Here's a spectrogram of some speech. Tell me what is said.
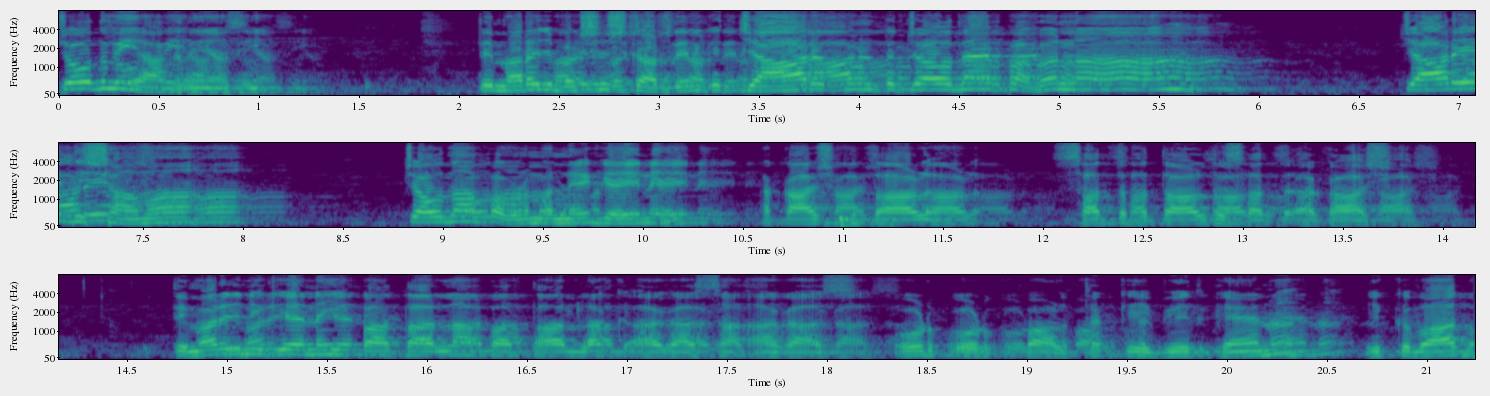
14ਵੀਂ ਆਖਦੇ ਹਾਂ ਅਸੀਂ। ਤੇ ਮਹਾਰਾਜ ਬਖਸ਼ਿਸ਼ ਕਰਦੇ ਨੇ ਕਿ ਚਾਰ ਕੁੰਟ 14 ਭਵਨ। ਚਾਰੇ ਦਿਸ਼ਾਵਾਂ 14 ਭਵਨ ਮੰਨੇ ਗਏ ਨੇ। ਆਕਾਸ਼ ਪਤਾਲ, ਸੱਤ ਪਤਾਲ ਤੇ ਸੱਤ ਆਕਾਸ਼। ਤੇ ਮਹਾਰਾਜ ਨੇ ਕਿਹਾ ਨਹੀਂ ਪਾਤਾਲਾਂ ਪਾਤਾਲ ਲਖ ਆਗਾਸਾਂ ਆਗਾਸ ਓੜ ਕੋੜ ਭਾਲ ਥੱਕੇ ਵੇਦ ਕਹਿਣ ਇੱਕ ਬਾਤ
